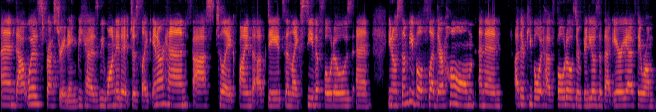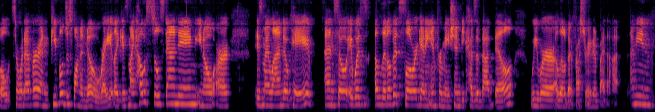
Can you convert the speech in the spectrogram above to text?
And that was frustrating because we wanted it just like in our hand fast to like find the updates and like see the photos. And, you know, some people fled their home and then other people would have photos or videos of that area if they were on boats or whatever. And people just want to know, right? Like, is my house still standing? You know, or is my land okay? And so it was a little bit slower getting information because of that bill. We were a little bit frustrated by that. I mean,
